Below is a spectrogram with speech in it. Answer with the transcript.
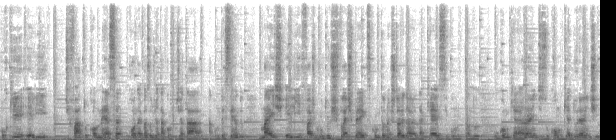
porque ele, de fato, começa quando a invasão já tá, já tá acontecendo, mas ele faz muitos flashbacks contando a história da, da Cassie, contando o como que era antes, o como que é durante,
